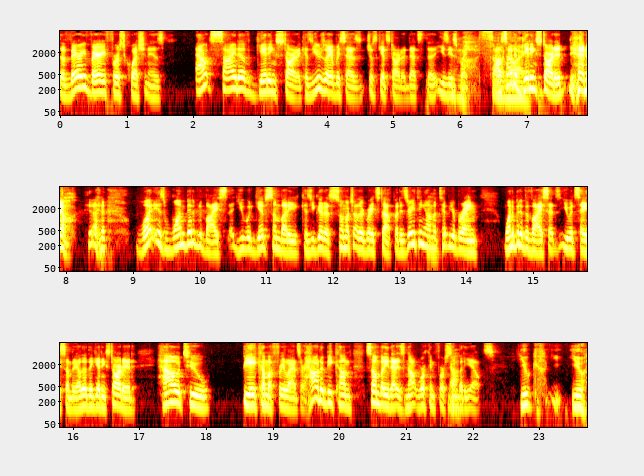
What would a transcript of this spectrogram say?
the very, very first question is outside of getting started, because usually everybody says just get started. That's the easiest way. Oh, so outside annoying. of getting started, yeah, I know. I know. What is one bit of advice that you would give somebody? Because you give us so much other great stuff, but is there anything on the tip of your brain, one bit of advice that you would say somebody other than getting started how to become a freelancer, how to become somebody that is not working for somebody yeah. else. You you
